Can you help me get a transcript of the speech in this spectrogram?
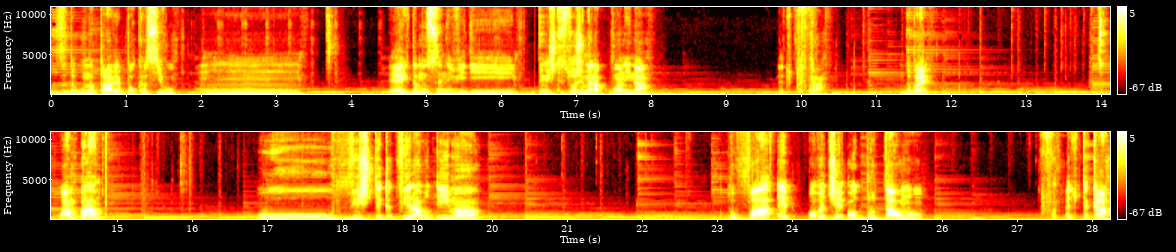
За да го направя по-красиво. Ех да му се не види. Еми ще сложим една планина. Ето така. Добре. Лампа. Ууу, вижте какви работи има. Това е повече от брутално. Ето така.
